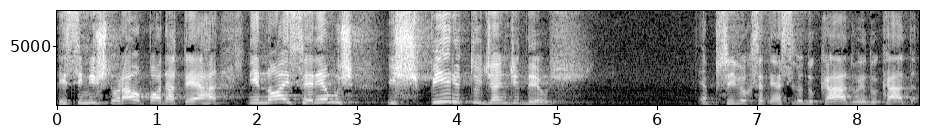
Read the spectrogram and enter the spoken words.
e se misturar ao pó da terra, e nós seremos espírito diante de Deus. É possível que você tenha sido educado ou educada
